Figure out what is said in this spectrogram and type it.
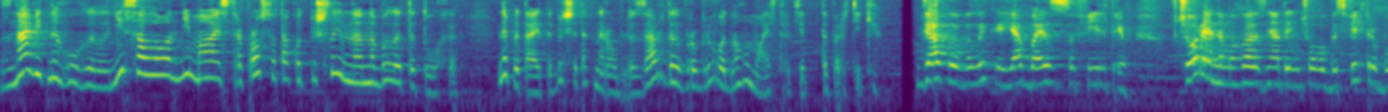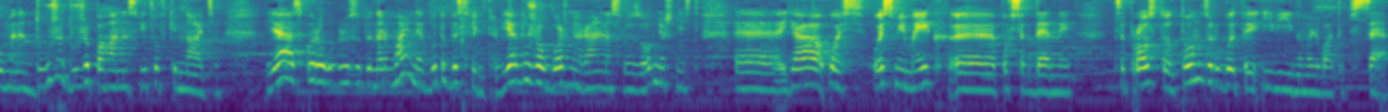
Навіть не гуглили ні салон, ні майстра. Просто так от пішли і на- набили татухи. Не питайте, більше так не роблю. Завжди роблю в одного майстра тепер тільки. Дякую велике, я без фільтрів. Вчора я не могла зняти нічого без фільтрів, бо в мене дуже-дуже погане світло в кімнаті. Я скоро куплю собі нормальне буду без фільтрів. Я дуже обожнюю реально свою зовнішність. Е, я ось ось мій мейк е, повсякденний. Це просто тон зробити і вій намалювати. Все.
